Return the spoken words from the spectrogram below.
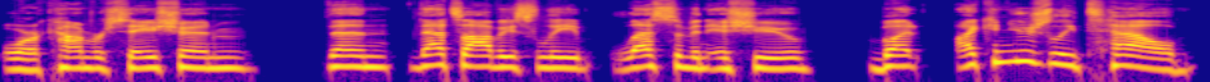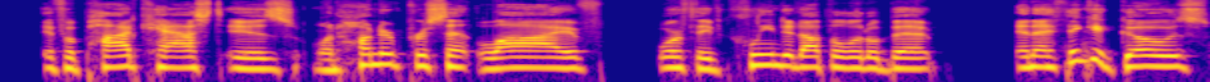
or a conversation, then that's obviously less of an issue. But I can usually tell if a podcast is 100% live or if they've cleaned it up a little bit. And I think it goes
